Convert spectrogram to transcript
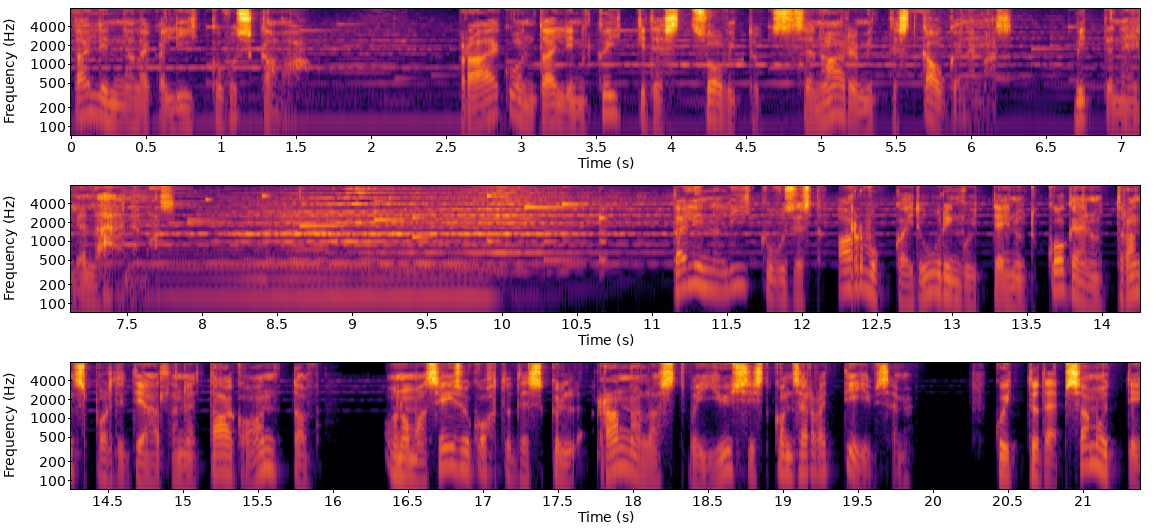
Tallinnale ka liikuvuskava. praegu on Tallinn kõikidest soovitud stsenaariumitest kaugenemas, mitte neile lähenemas. Tallinna liikuvusest arvukaid uuringuid teinud kogenud transporditeadlane Taago Antov on oma seisukohtades küll rannalast või Jüssist konservatiivsem, kuid tõdeb samuti,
